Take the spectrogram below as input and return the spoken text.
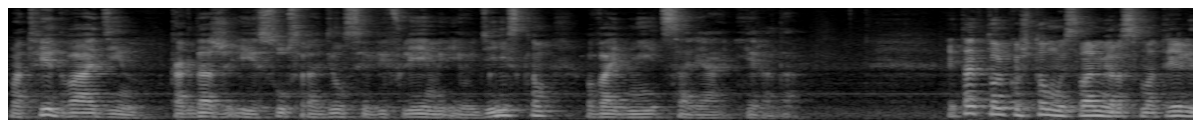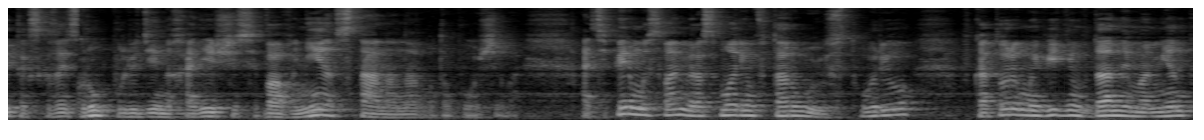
Матфей 2.1. Когда же Иисус родился в Вифлееме Иудейском в дни царя Ирода. Итак, только что мы с вами рассмотрели, так сказать, группу людей, находящихся вовне стана народа Божьего. А теперь мы с вами рассмотрим вторую историю, в которой мы видим в данный момент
